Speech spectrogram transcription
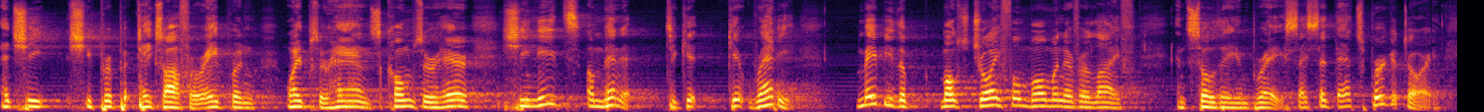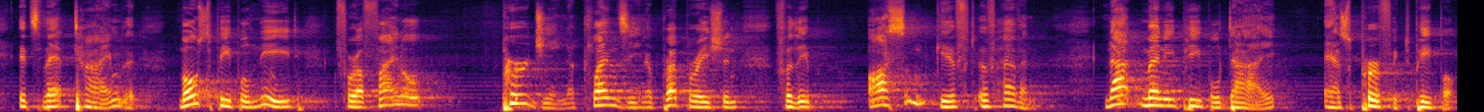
And she, she takes off her apron, wipes her hands, combs her hair. She needs a minute to get, get ready. Maybe the most joyful moment of her life and so they embrace. I said, that's purgatory. It's that time that most people need for a final purging, a cleansing, a preparation for the awesome gift of heaven. Not many people die as perfect people.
